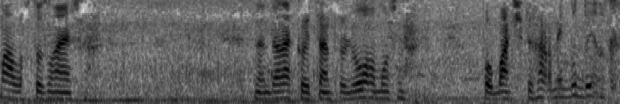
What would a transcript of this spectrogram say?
Мало хто знає, що недалеко від центру Львова можна побачити гарний будинок.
